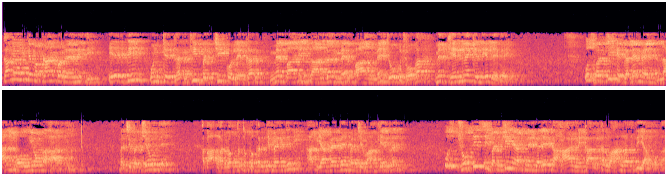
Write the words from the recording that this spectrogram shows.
کم ان کے مکان پر رہتی تھی ایک دن ان کے گھر کی بچی کو لے کر میں باہر گارڈن میں، باغ میں جو کچھ ہوگا میں کھیلنے کے لیے لے گئی۔ اس بچی کے گلے میں لال موتیوں کا ہاتھ تھا۔ بچے بچے ہوتے۔ اب آپ ہر وقت تو پکڑ کے بیٹھتے نہیں، آپ یہاں بیٹھتے ہیں، بچے وہاں کھیل رہے اس چھوٹی سی بچی نے اپنے گلے کا ہار نکال کر وہاں رکھ دیا ہوگا۔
